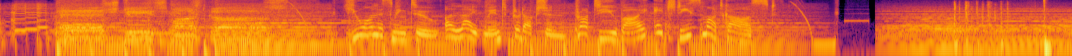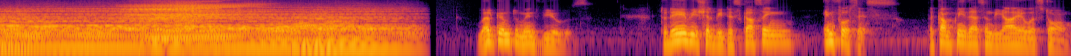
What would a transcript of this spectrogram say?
HT Smartcast. You are listening to a Live Mint production brought to you by HT Smartcast. Welcome to Mint Views. Today we shall be discussing Infosys, the company that's in the eye of a storm.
